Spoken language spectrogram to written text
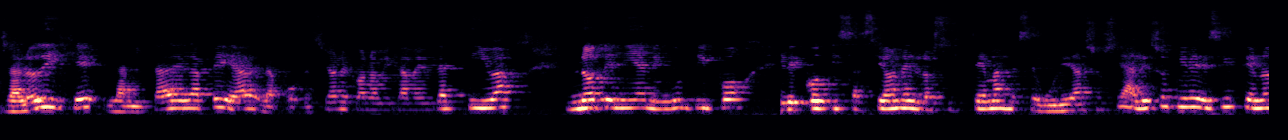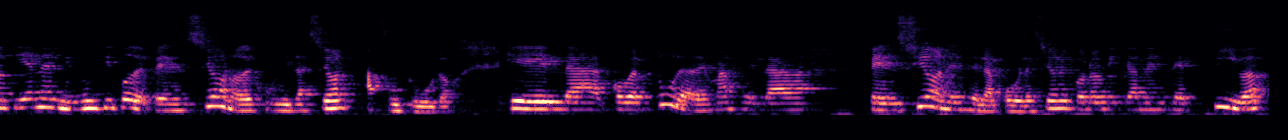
ya lo dije, la mitad de la PEA, de la población económicamente activa, no tenía ningún tipo de cotización en los sistemas de seguridad social. Eso quiere decir que no tienen ningún tipo de pensión o de jubilación a futuro, que la cobertura, además de las pensiones de la población económicamente activa,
